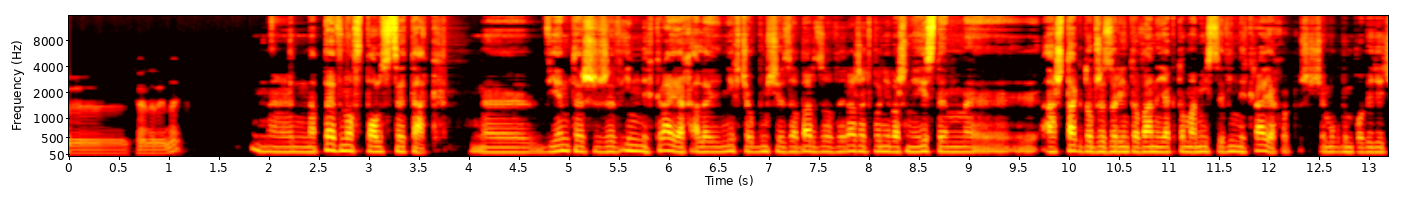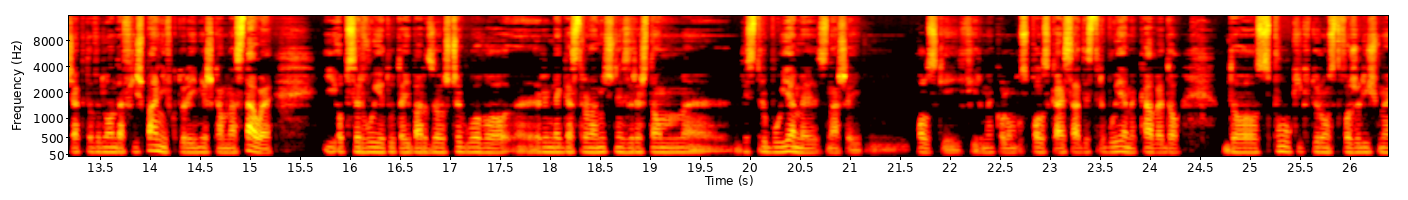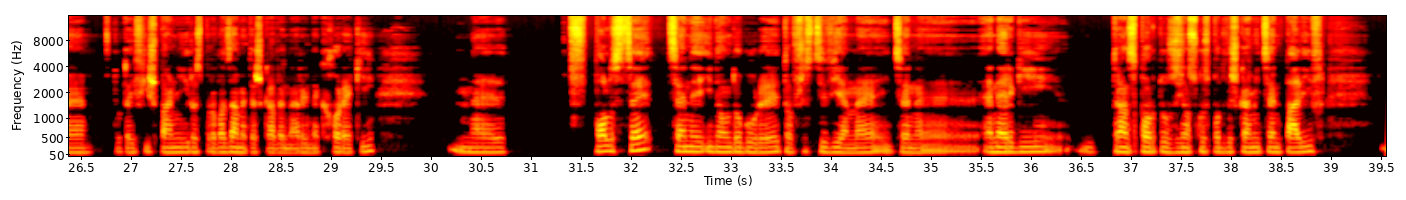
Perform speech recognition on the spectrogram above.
ten rynek? Na pewno w Polsce tak. E, wiem też, że w innych krajach, ale nie chciałbym się za bardzo wyrażać, ponieważ nie jestem e, aż tak dobrze zorientowany, jak to ma miejsce w innych krajach. Oczywiście mógłbym powiedzieć, jak to wygląda w Hiszpanii, w której mieszkam na stałe i obserwuję tutaj bardzo szczegółowo e, rynek gastronomiczny. Zresztą dystrybuujemy z naszej polskiej firmy Columbus Polska SA, dystrybuujemy kawę do, do spółki, którą stworzyliśmy tutaj w Hiszpanii. Rozprowadzamy też kawę na rynek choreki w Polsce ceny idą do góry, to wszyscy wiemy, i ceny energii, transportu w związku z podwyżkami cen paliw,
